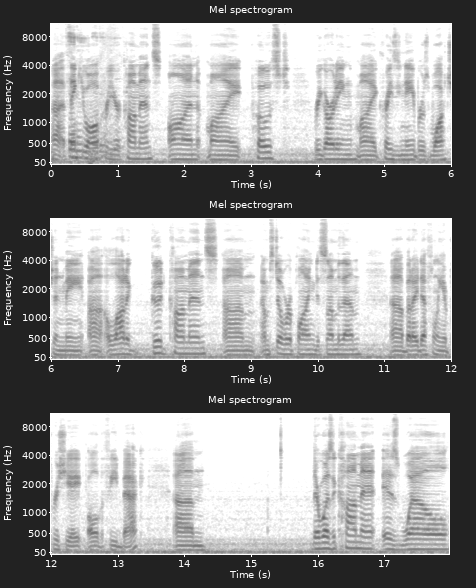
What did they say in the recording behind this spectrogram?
Uh, thank you all for your comments on my post regarding my crazy neighbors watching me. Uh, a lot of good comments. Um, I'm still replying to some of them, uh, but I definitely appreciate all the feedback. Um, there was a comment as well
